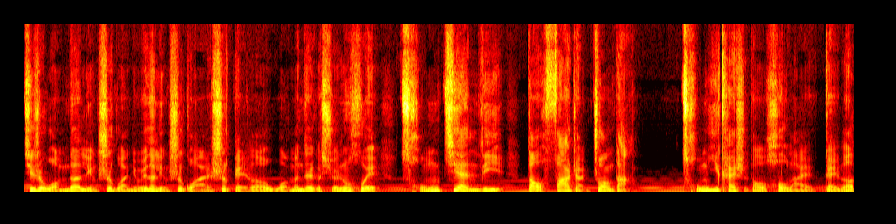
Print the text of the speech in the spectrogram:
其实我们的领事馆，纽约的领事馆是给了我们这个学生会从建立到发展壮大。从一开始到后来，给了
